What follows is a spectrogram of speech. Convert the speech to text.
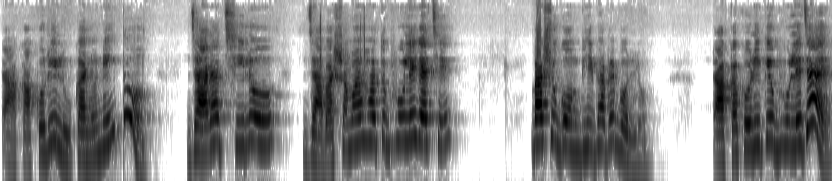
টাকা করে লুকানো নেই তো, যারা ছিল যাবার সময় হয়তো ভুলে গেছে। বাসু গম্ভীরভাবে বলল, টাকা করি কেউ ভুলে যায়?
